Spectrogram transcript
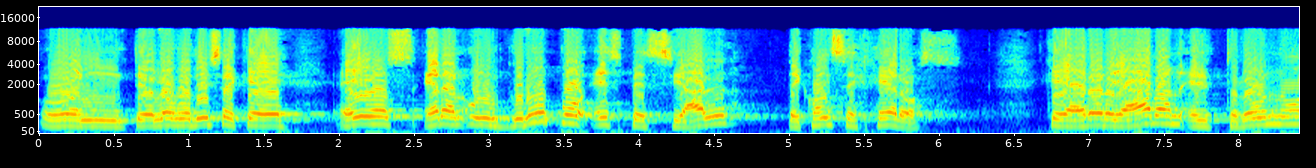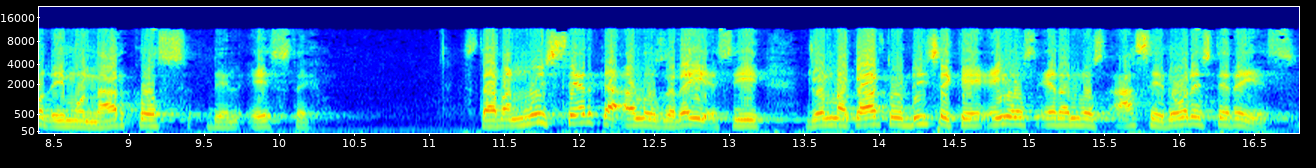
Un teólogo dice que ellos eran un grupo especial de consejeros que rodeaban el trono de monarcos del este. Estaban muy cerca a los reyes y John MacArthur dice que ellos eran los hacedores de reyes.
